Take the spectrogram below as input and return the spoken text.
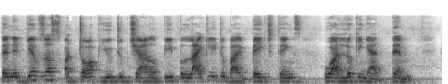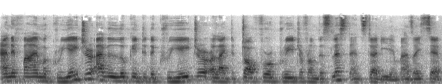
Then it gives us a top YouTube channel, people likely to buy baked things who are looking at them. And if I'm a creator, I will look into the creator or like the top four creator from this list and study them, as I said.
